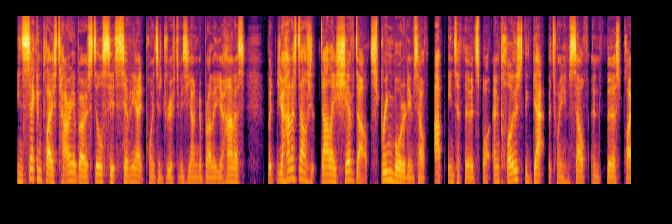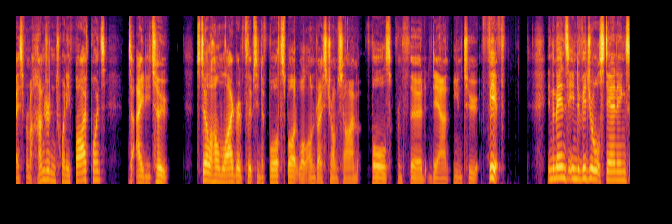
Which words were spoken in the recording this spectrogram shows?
In second place, Tarjei Bø still sits 78 points adrift of his younger brother Johannes, but Johannes Dale Skjevdal springboarded himself up into third spot and closed the gap between himself and first place from 125 points to 82. Sturla Holm Lægreid flips into fourth spot, while Andre Stromsheim falls from third down into fifth. In the men's individual standings,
